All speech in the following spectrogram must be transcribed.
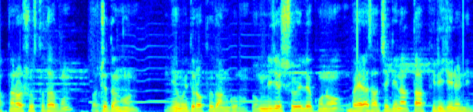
আপনারা সুস্থ থাকুন, সচেতন হন, নিয়মিত রক্তদান করুন এবং নিজের শরীরে কোনো ভাইরাস আছে কিনা তা ফ্রি জেনে নিন।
